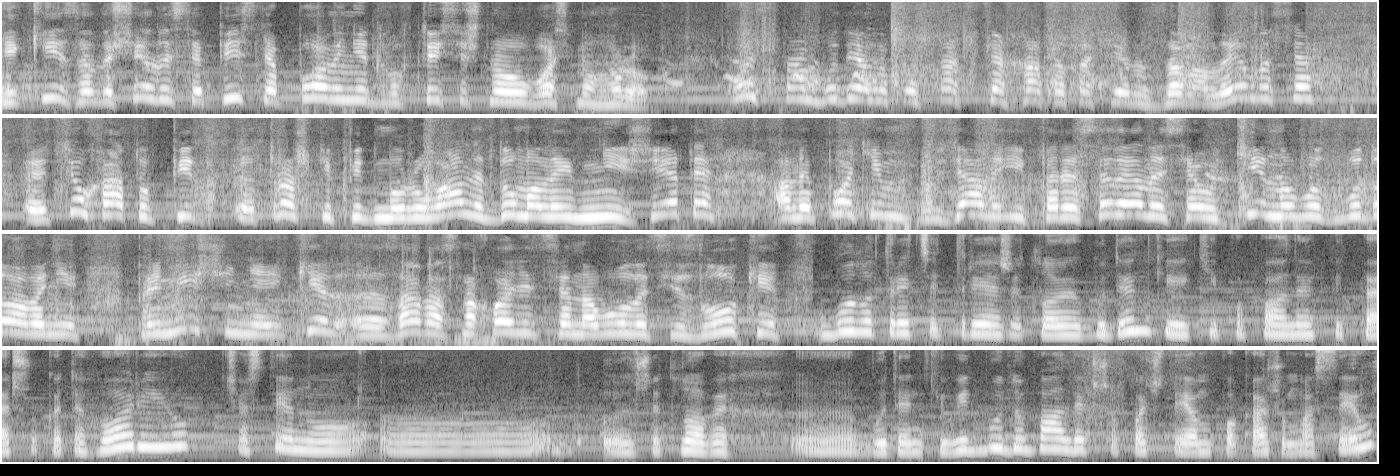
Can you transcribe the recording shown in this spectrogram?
які залишилися після повені 2008 року. Ось там будинок, ось так ця хата так і завалилася. Е, Цю хату під е, трошки підмурували, думали в ній жити, але потім взяли і переселилися у ті новозбудовані приміщення, які е, зараз знаходяться на вулиці Злуки. Було 33 житлових будинки, які попали під першу категорію. Частину житлових е, будинків відбудували. Якщо хочете, я вам покажу масив,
